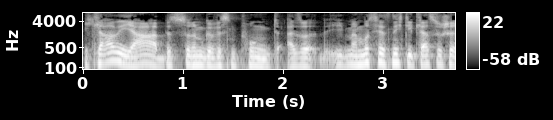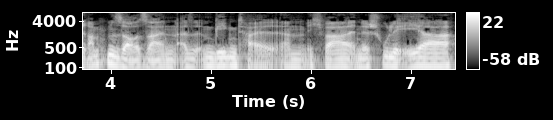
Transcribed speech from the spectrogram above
ich glaube ja, bis zu einem gewissen Punkt. Also man muss jetzt nicht die klassische Rampensau sein. Also im Gegenteil. Ähm, ich war in der Schule eher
